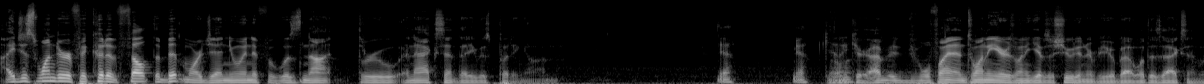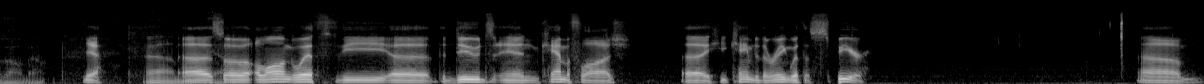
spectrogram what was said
I just wonder if it could have felt a bit more genuine if it was not through an accent that he was putting on. Yeah. Yeah. Kind of curious. I mean, we'll find out in 20 years when he gives a shoot interview about what this accent was all about. Yeah. Um, Uh, So along with the uh, the dudes in camouflage, uh, he came to the ring with a spear. Um,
